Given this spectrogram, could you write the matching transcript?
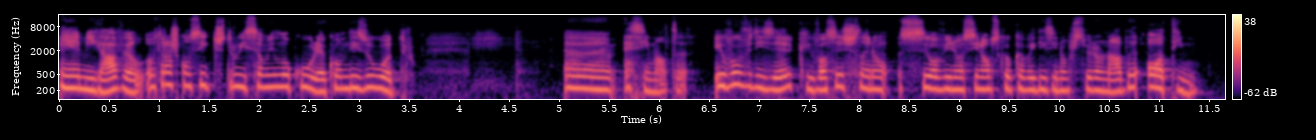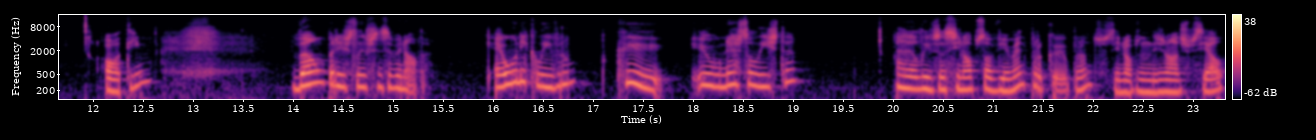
é amigável ou traz consigo destruição e loucura, como diz o outro? Uh, assim, malta. Eu vou-vos dizer que vocês se, leram, se ouviram a sinopse que eu acabei de dizer e não perceberam nada, ótimo. Ótimo. Vão para este livro sem saber nada. É o único livro que eu, nesta lista, livros a sinopse, obviamente, porque, pronto, sinopse não diz nada especial,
